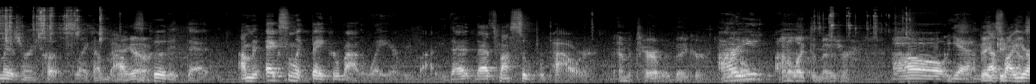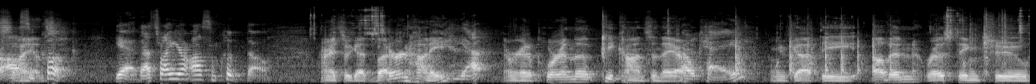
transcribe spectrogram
measuring cups. Like I'm, I was go. good at that. I'm an excellent baker, by the way, everybody. That that's my superpower. I'm a terrible baker. Are I you? I don't like to measure. Oh yeah, that's why you're an awesome science. cook. Yeah, that's why you're awesome cook, though. All right, so we got butter and honey. Yep. And we're going to pour in the pecans in there. Okay. And we've got the oven roasting to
